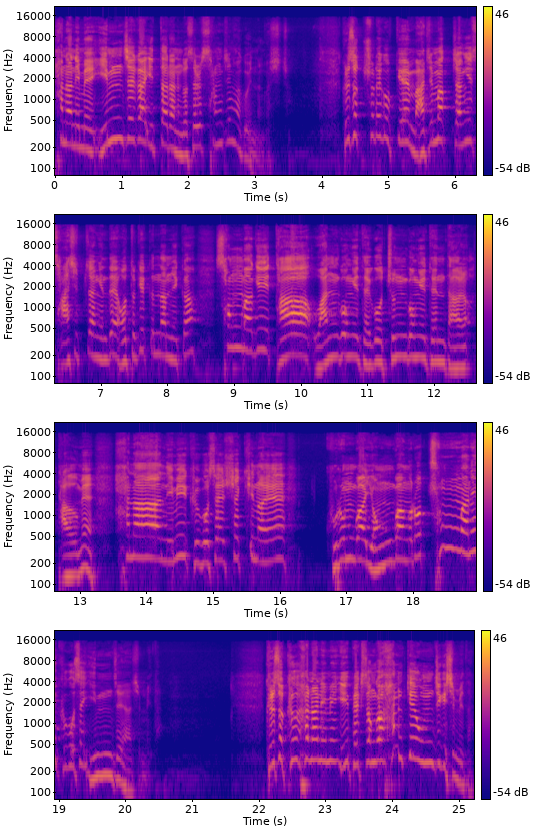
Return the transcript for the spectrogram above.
하나님의 임재가 있다라는 것을 상징하고 있는 것이죠. 그래서 출애굽기의 마지막 장이 40장인데 어떻게 끝납니까? 성막이 다 완공이 되고 준공이 된 다음에 하나님이 그곳에 쉐키나의 구름과 영광으로 충만히 그곳에 임재하십니다. 그래서 그 하나님이 이 백성과 함께 움직이십니다.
